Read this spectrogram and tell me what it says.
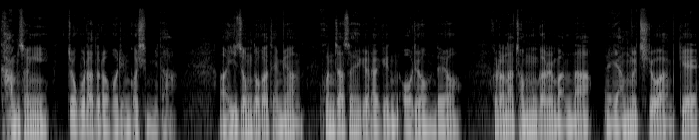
감성이 쪼그라들어 버린 것입니다. 아, 이 정도가 되면 혼자서 해결하긴 어려운데요. 그러나 전문가를 만나 약물 치료와 함께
